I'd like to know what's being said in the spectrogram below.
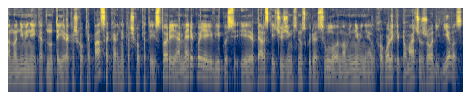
anoniminiai, kad nu, tai yra kažkokia pasaka, ne kažkokia tai istorija Amerikoje įvykusi ir perskaičiu žingsnius, kuriuos siūlo anoniminiai alkoholikai, pamačius žodį Dievas,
